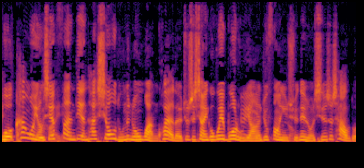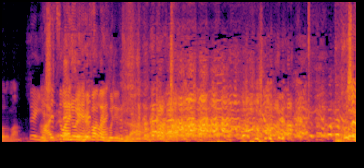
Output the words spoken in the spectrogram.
我看过有些饭店，它消毒那种碗筷的，就是像一个微波炉一样的，就放进去那种，其实是差不多的嘛。对，也是紫外线，也是放内裤进去的。不是，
